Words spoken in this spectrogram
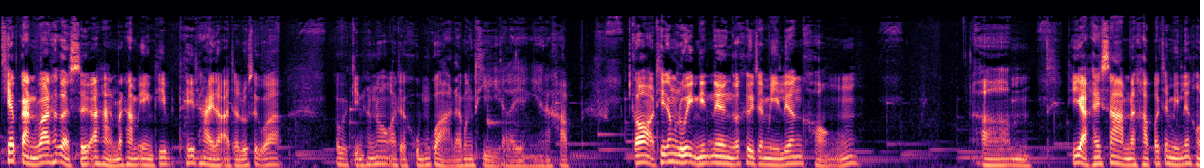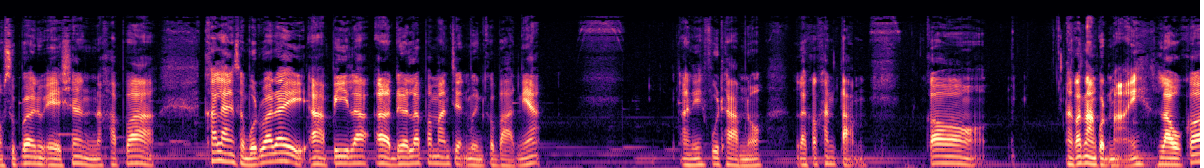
เทียบกันว่าถ้าเกิดซื้ออาหารมาทำเองที่ที่ไทยเราอาจจะรู้สึกว่าไปกินข้างนอกอาจจะคุ้มกว่าได้บางทีอะไรอย่างเงี้ยนะครับ ก็ที่ต้องรู้อีกนิดนึงก็คือจะมีเรื่องของอที่อยากให้ทราบนะครับ ก็จะมีเรื่องของ superannuation นะครับว่าค่าแรงสมมติว่าได้ปีละเเดือนละประมาณ 70,000 กว่าบาทเนี้ยอันนี้ full time เนาะแล้วก็ขั้นต่ำก็ก็ตามกฎหมาย เราก็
